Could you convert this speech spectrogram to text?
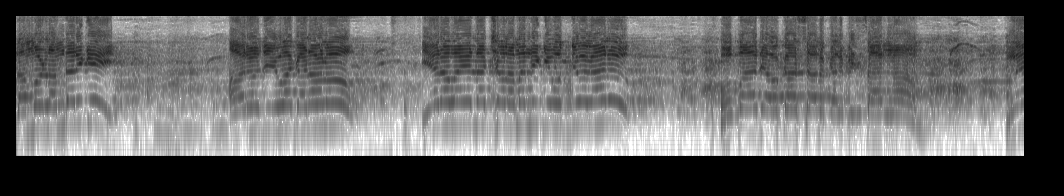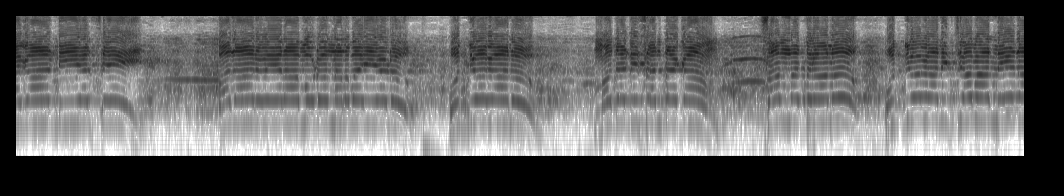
తమ్ముళ్ళందరికీ ఆ రోజు యువ గడంలో ఇరవై లక్షల మందికి ఉద్యోగాలు ఉపాధి అవకాశాలు కల్పిస్తాన్నాం మెగా డిఎస్సి పదహారు వేల మూడు నలభై ఏడు ఉద్యోగాలు. మొదటి సంతకం సంవత్సరంలో ఉద్యోగాలు ఇచ్చామా లేదా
